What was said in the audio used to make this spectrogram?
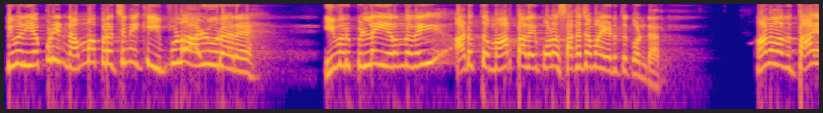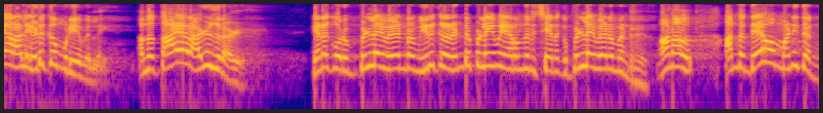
இவர் எப்படி நம்ம பிரச்சனைக்கு இவ்வளோ அழுகுறாரு? இவர் பிள்ளை இறந்ததை அடுத்த மார்த்தாலை போல சகஜமாக எடுத்துக்கொண்டார். ஆனால் அந்த தாயாரால் எடுக்க முடியவில்லை. அந்த தாயார் அழுகிறாள். எனக்கு ஒரு பிள்ளை வேண்டும் இருக்கிற ரெண்டு பிள்ளையுமே இறந்துருச்சு எனக்கு பிள்ளை வேணும் என்று. ஆனால் அந்த தேவ மனிதன்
